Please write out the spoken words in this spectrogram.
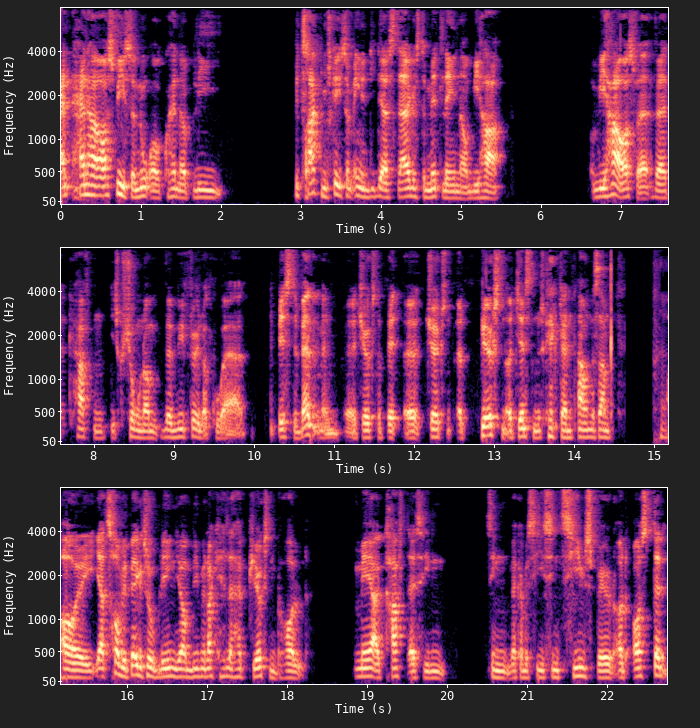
Han, han har også vist sig nu at gå hen og blive betragtet måske som en af de der stærkeste midlaner, vi har. Og vi har også været, været, haft en diskussion om, hvad vi føler kunne være bedste valg mellem Jørgensen, og, uh, Jørgensen, uh, Bjørksen og Jensen, nu skal jeg ikke blande navnene sammen. og uh, jeg tror, vi begge to bliver enige om, at vi vil nok hellere have Bjørksen på holdet. Mere kraft af sin, sin, hvad kan man sige, sin team spirit, og også den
